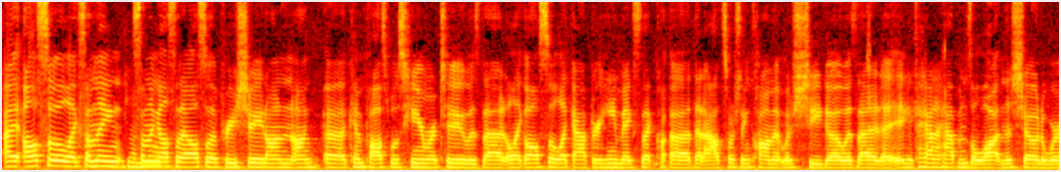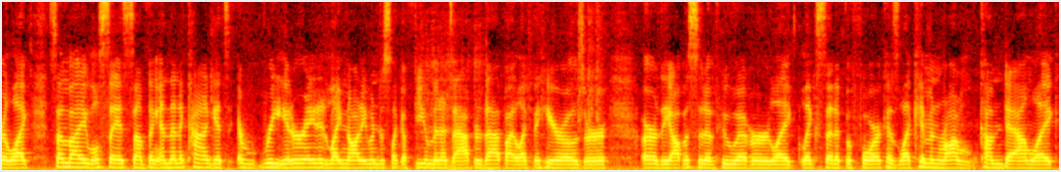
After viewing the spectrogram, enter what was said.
I also like something John something else that I also appreciate on on uh, Kim Possible's humor too is that like also like after he makes that uh, that outsourcing comment with Shego is that it, it kind of happens a lot in the show to where like somebody will say something and then it kind of gets reiterated like not even just like a few minutes after that by like the heroes or or the opposite of whoever like like said it before because like him and Ron come down like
